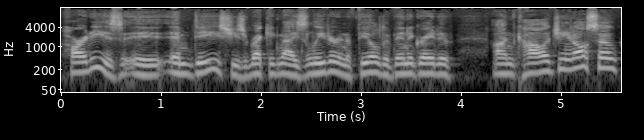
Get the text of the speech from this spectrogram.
Hardy, is eh, a MD. She's a recognized leader in the field of integrative oncology, and also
